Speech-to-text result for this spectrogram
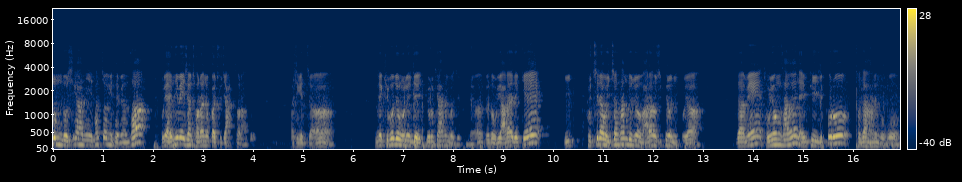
정도 시간이 설정이 되면서 우리 애니메이션 전환 효과를 주지 않더라도 아시겠죠? 근데 기본적으로 우리는 이제 이렇게 하는 거지 보면 그래서 우리 알아야 될 게 97하고 2003도 좀 알아놓으실 필요는 있고요. 그 다음에 동영상은 MPG4로 저장하는 거고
